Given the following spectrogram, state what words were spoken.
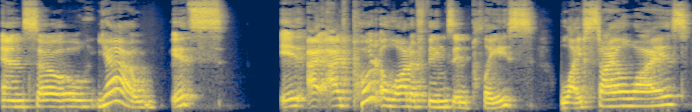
And so yeah, it's it I, I've put a lot of things in place lifestyle wise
